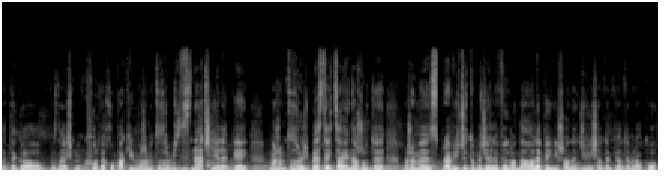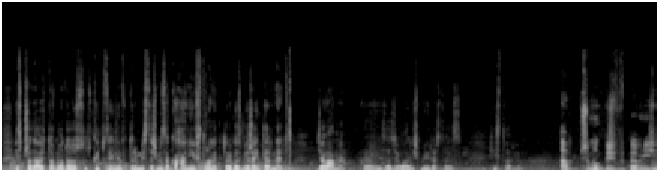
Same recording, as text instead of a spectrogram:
Dlatego uznaliśmy, kurde, chłopaki, możemy to zrobić znacznie lepiej, możemy to zrobić bez tej całej narzuty, możemy sprawić, że to będzie wyglądało lepiej niż one w 1995 roku i sprzedawać to w modelu subskrypcyjnym, w którym jesteśmy zakochani w stronę, którego zmierza internet. Działamy. No i zadziałaliśmy i reszta jest historią. A czy mógłbyś wypełnić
